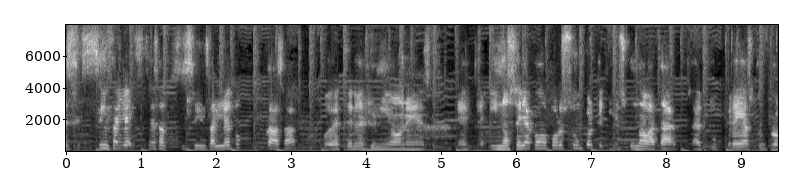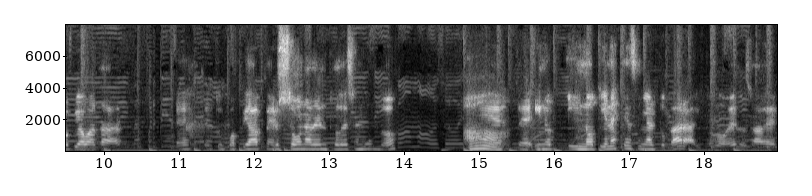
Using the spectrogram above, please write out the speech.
sin, salir, sin, salir de tu casa, puedes tener reuniones, este, y no sería como por Zoom porque tienes un avatar, o sea, tú creas tu propio avatar, este, tu propia persona dentro de ese mundo Ah. Este, y, no, y no tienes que enseñar tu cara y todo eso, ¿sabes?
